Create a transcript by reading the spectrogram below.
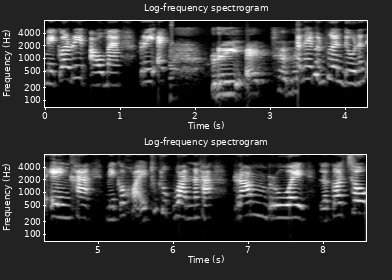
เมย์ก็รีบเอามา react reaction กันให้เพื่อนๆดูนั่นเองค่ะ เมย์ก็ขอให้ทุกๆวันนะคะ ร่ำรวยแล้วก็โชค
